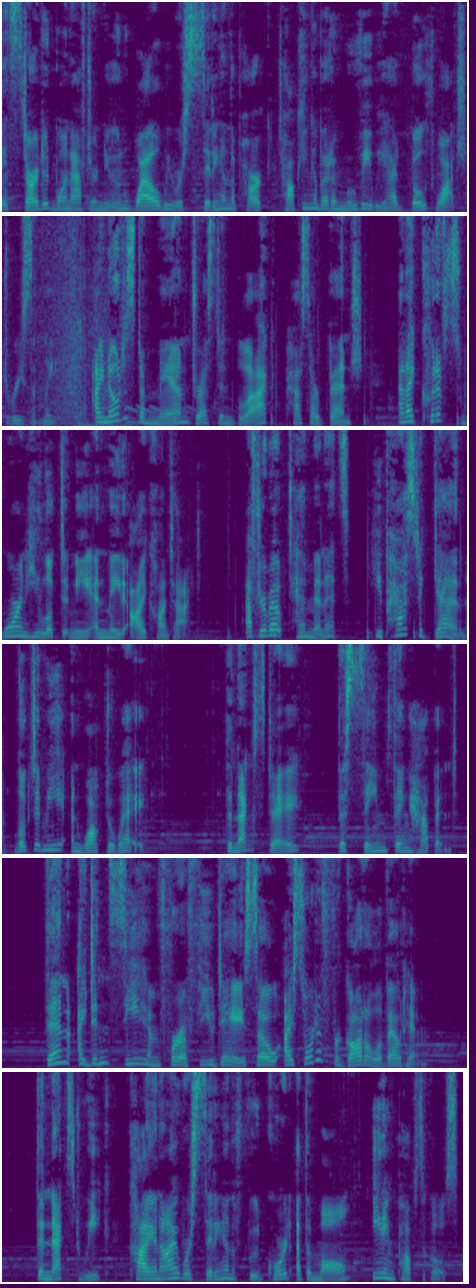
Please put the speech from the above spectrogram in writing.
It started one afternoon while we were sitting in the park talking about a movie we had both watched recently. I noticed a man dressed in black pass our bench, and I could have sworn he looked at me and made eye contact. After about 10 minutes, he passed again, looked at me, and walked away. The next day, the same thing happened. Then I didn't see him for a few days, so I sort of forgot all about him. The next week, Kai and I were sitting in the food court at the mall, eating popsicles.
